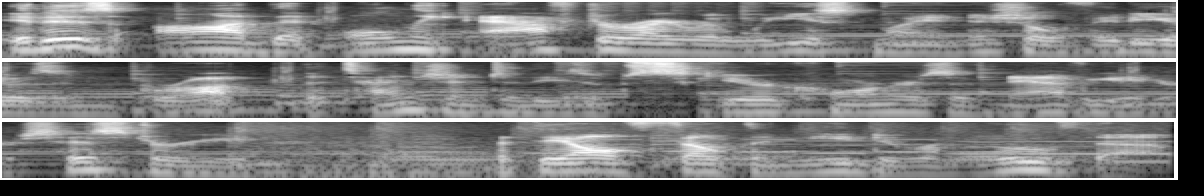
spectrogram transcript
it is odd that only after I released my initial videos and brought attention to these obscure corners of Navigator's history, that they all felt the need to remove them.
